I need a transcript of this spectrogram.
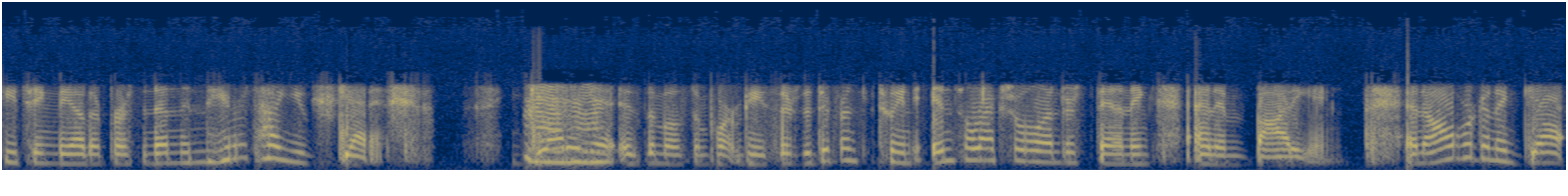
teaching the other person, and then here's how you get it. Getting Mhm. it is the most important piece. There's a difference between intellectual understanding and embodying. And all we're going to get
